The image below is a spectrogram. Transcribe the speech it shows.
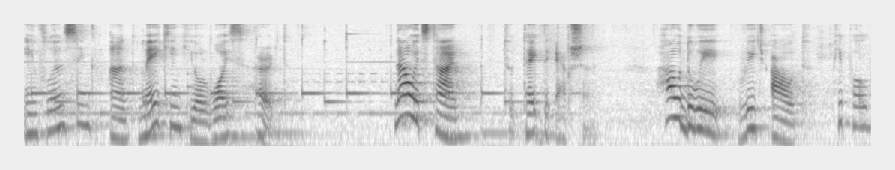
influencing and making your voice heard. Now it's time to take the action. How do we reach out people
